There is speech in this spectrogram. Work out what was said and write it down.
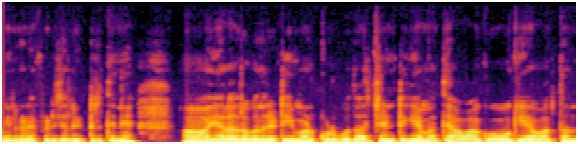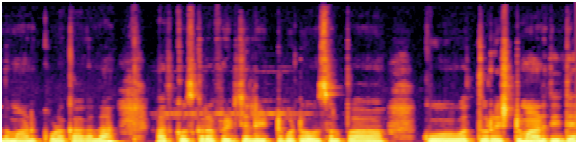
ಮೇಲ್ಗಡೆ ಫ್ರಿಡ್ಜಲ್ಲಿ ಇಟ್ಟಿರ್ತೀನಿ. ಯಾರಾದರೂ ಬಂದರೆ ಟೀ ಮಾಡಿಕೊಡ್ಬೋದು ಅರ್ಜೆಂಟಿಗೆ. ಮತ್ತು ಅವಾಗ ಹೋಗಿ ಅವಾಗ ತಂದು ಮಾಡಿಕೊಡೋಕ್ಕಾಗಲ್ಲ. ಅದಕ್ಕೋಸ್ಕರ ಫ್ರಿಡ್ಜಲ್ಲಿ ಇಟ್ಬಿಟ್ಟು ಸ್ವಲ್ಪ ಕೂ, ಹೊತ್ತು ರೆಸ್ಟ್ ಮಾಡ್ತಿದ್ದೆ.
